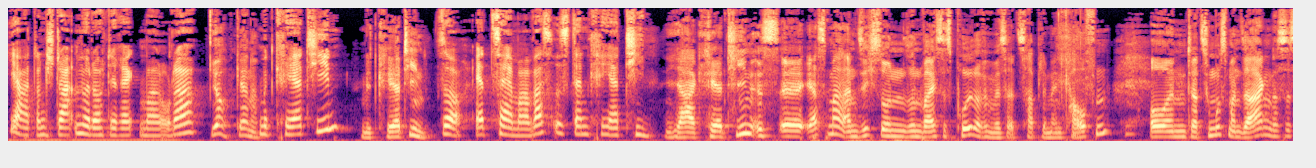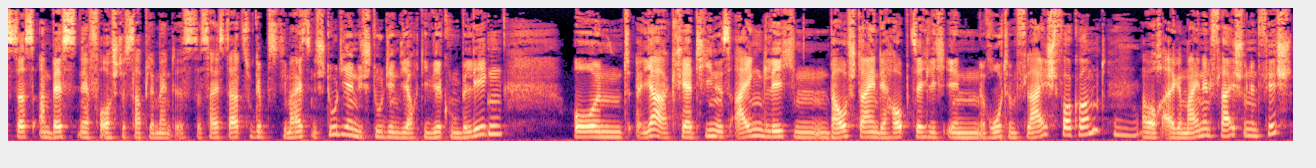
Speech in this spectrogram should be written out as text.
Ja, dann starten wir doch direkt mal, oder? Ja, gerne. Mit Kreatin? Mit Kreatin. So, erzähl mal, was ist denn Kreatin? Ja, Kreatin ist äh, erstmal an sich so ein, so ein weißes Pulver, wenn wir es als Supplement kaufen. Und dazu muss man sagen, dass es das am besten erforschte Supplement ist. Das heißt, dazu gibt es die meisten Studien, die Studien, die auch die Wirkung belegen. Und ja, Kreatin ist eigentlich ein Baustein, der hauptsächlich in rotem Fleisch vorkommt, mhm. aber auch allgemein in Fleisch und in Fisch.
